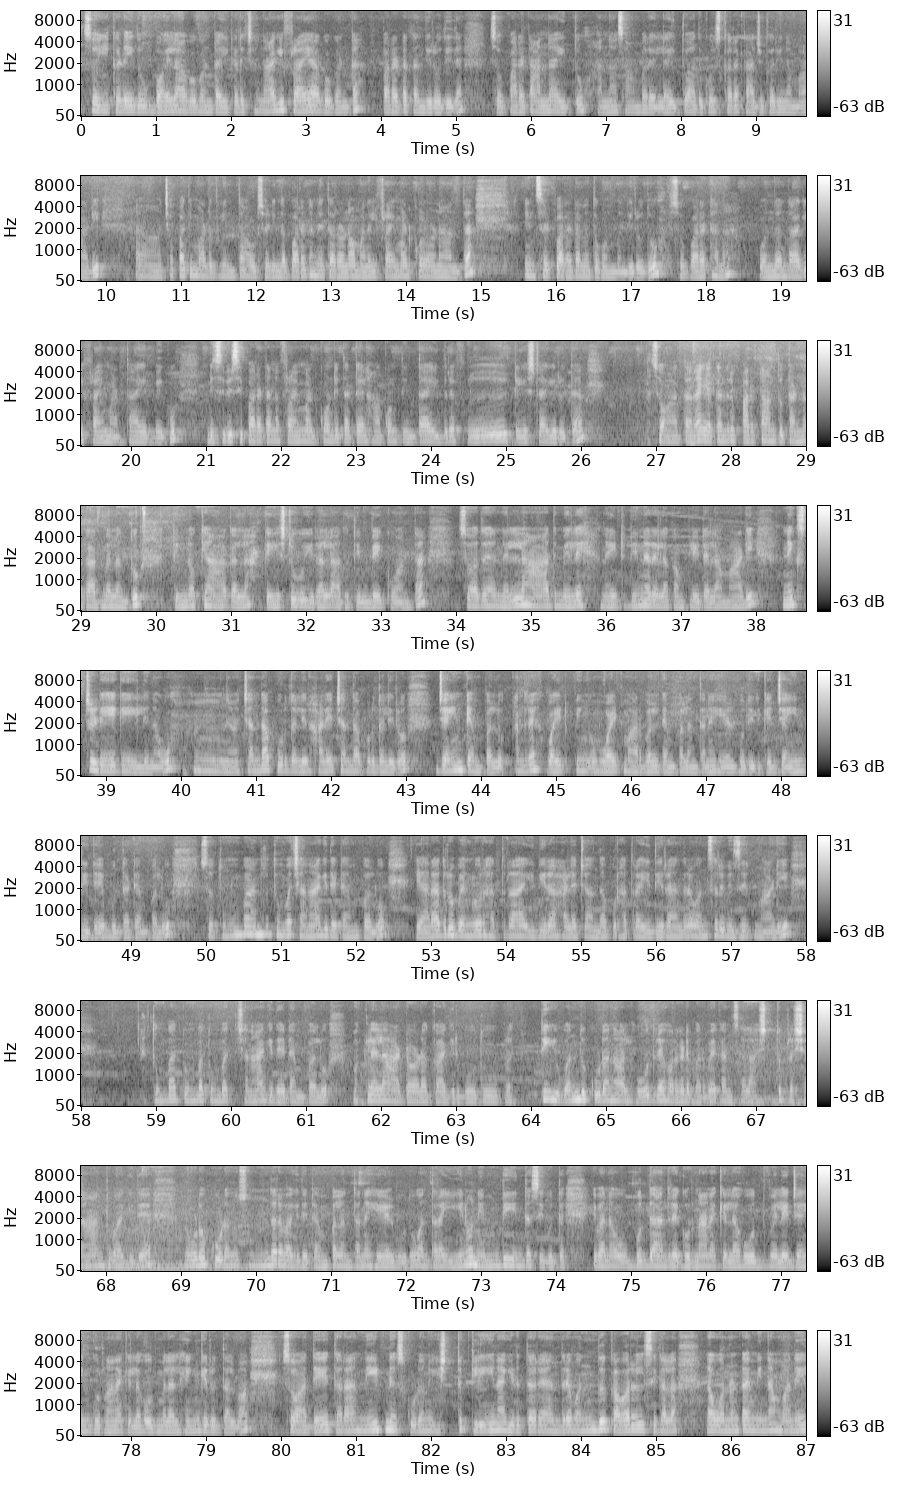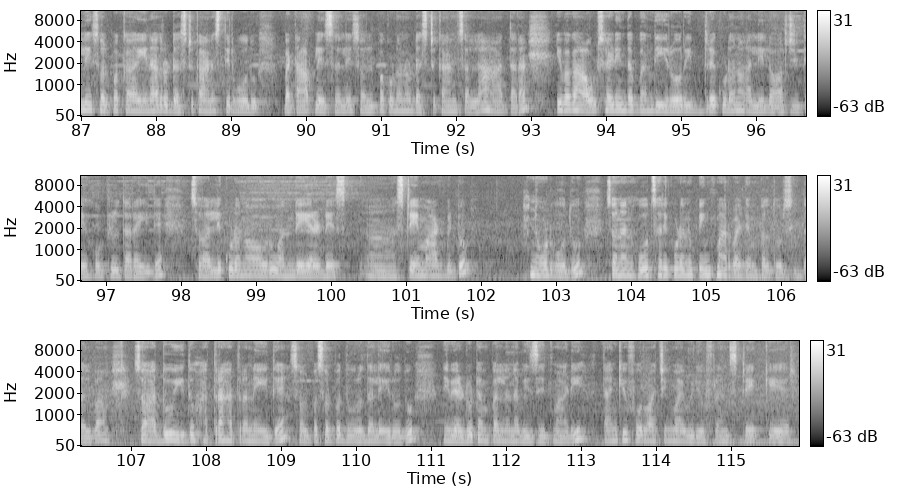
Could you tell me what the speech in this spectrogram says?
ಸೊ ಈ ಕಡೆ ಇದು ಬಾಯ್ಲ್ ಆಗೋ ಗಂಟ, ಈ ಕಡೆ ಚೆನ್ನಾಗಿ ಫ್ರೈ ಆಗೋ ಗಂಟ ಪರಾಟ ತಂದಿರೋದಿದೆ. ಸೊ ಪರಾಟ ಅನ್ನ ಇತ್ತು, ಅನ್ನ ಸಾಂಬಾರೆಲ್ಲ ಇತ್ತು. ಅದಕ್ಕೋಸ್ಕರ ಕಾಜು ಕರಿನ ಮಾಡಿ ಚಪಾತಿ ಮಾಡೋದಕ್ಕಿಂತ ಔಟ್ಸೈಡಿಂದ ಪರಾಟನೇ ತರೋಣ, ಮನೇಲಿ ಫ್ರೈ ಮಾಡ್ಕೊಳ್ಳೋಣ ಅಂತ ಇನ್ಸರ್ಟ್ ಪರಾಟನ ತೊಗೊಂಡು ಬಂದಿರೋದು. ಸೊ ಪರಾಟನ ಒಂದೊಂದಾಗಿ ಫ್ರೈ ಮಾಡ್ತಾ ಇರಬೇಕು. ಬಿಸಿ ಬಿಸಿ ಪರಾಟನ ಫ್ರೈ ಮಾಡ್ಕೊಂಡು ತಟ್ಟೆಯಲ್ಲಿ ಹಾಕ್ಕೊಂಡು ತಿಂತಾ ಇದ್ದರೆ ಫುಲ್ ಟೇಸ್ಟಾಗಿರುತ್ತೆ ಸೊ ಆ ಥರ ಯಾಕಂದರೆ ಪರೋಟ ಅಂತೂ ತಣ್ಣಗಾದ್ಮೇಲಂತೂ ತಿನ್ನೋಕ್ಕೆ ಆಗಲ್ಲ ಟೇಸ್ಟು ಇರಲ್ಲ, ಅದು ತಿನ್ನಬೇಕು ಅಂತ. ಸೊ ಅದನ್ನೆಲ್ಲ ಆದಮೇಲೆ ನೈಟ್ ಡಿನ್ನರ್ ಎಲ್ಲ ಕಂಪ್ಲೀಟ್ ಎಲ್ಲ ಮಾಡಿ ನೆಕ್ಸ್ಟ್ ಡೇಗೆ ಇಲ್ಲಿ ನಾವು ಚಂದಾಪುರದಲ್ಲಿರೋ, ಹಳೆ ಚಂದಾಪುರದಲ್ಲಿರೋ ಜೈನ್ ಟೆಂಪಲ್ಲು ಅಂದರೆ white pink white marble temple ಅಂತಲೇ ಹೇಳ್ಬೋದು. ಇದಕ್ಕೆ ಜೈನ್ದಿದೆ ಬುದ್ಧ ಟೆಂಪಲು ಸೊ ತುಂಬ ಅಂದರೆ ತುಂಬ ಚೆನ್ನಾಗಿದೆ ಟೆಂಪಲು ಯಾರಾದರೂ ಬೆಂಗಳೂರು ಹತ್ತಿರ ಇದ್ದೀರಾ, ಹಳೆ ಚಂದಾಪುರ ಹತ್ತಿರ ಇದ್ದೀರಾ ಅಂದರೆ ಒಂದ್ಸರಿ ವಿಸಿಟ್ ಮಾಡಿ. ತುಂಬ ತುಂಬ ತುಂಬ ಚೆನ್ನಾಗಿದೆ ಟೆಂಪಲು. ಮಕ್ಕಳೆಲ್ಲ ಆಟ ಆಡೋಕ್ಕಾಗಿರ್ಬೋದು ಪ್ರತಿ ಪ್ರತಿ ಒಂದು ಕೂಡ ಅಲ್ಲಿ ಹೋದರೆ ಹೊರಗಡೆ ಬರಬೇಕನ್ಸಲ್ಲ ಅಷ್ಟು ಪ್ರಶಾಂತವಾಗಿದೆ. ನೋಡೋ ಕೂಡ ಸುಂದರವಾಗಿದೆ ಟೆಂಪಲ್ ಅಂತಲೇ ಹೇಳ್ಬೋದು. ಒಂಥರ ಏನೋ ನೆಮ್ಮದಿಯಿಂದ ಸಿಗುತ್ತೆ. ಇವಾಗ ನಾವು ಬುದ್ಧ ಅಂದರೆ ಗುರುನಾನಕ್ಕೆಲ್ಲ ಹೋದ್ಮೇಲೆ, ಜೈನ್ ಗುರುನಾನಕ್ಕೆಲ್ಲ ಹೋದ್ಮೇಲೆ ಅಲ್ಲಿ ಹೆಂಗಿರುತ್ತಲ್ವ? ಸೊ ಅದೇ ಥರ ನೀಟ್ನೆಸ್ ಕೂಡ ಇಷ್ಟು ಕ್ಲೀನಾಗಿ ಇಡ್ತಾರೆ ಅಂದರೆ ಒಂದು ಕವರಲ್ಲಿ ಸಿಗಲ್ಲ. ನಾವು ಒಂದೊಂದು ಟೈಮ್ ಇನ್ನು ಮನೇಲಿ ಸ್ವಲ್ಪ ಕ ಏನಾದರೂ ಡಸ್ಟ್ ಕಾಣಿಸ್ತಿರ್ಬೋದು. ಬಟ್ ಆ ಪ್ಲೇಸಲ್ಲಿ ಸ್ವಲ್ಪ ಕೂಡ ಡಸ್ಟ್ ಕಾಣಿಸಲ್ಲ. ಆ ಥರ ಇವಾಗ ಔಟ್ಸ್ ಸೈಡಿಂದ ಬಂದು ಇರೋರು ಇದ್ದರೆ ಕೂಡ ಅಲ್ಲಿ ಲಾಡ್ಜ್ ಇದೆ ಹೋಟ್ಲ್ ಥರ ಇದೆ. ಸೊ ಅಲ್ಲಿ ಕೂಡ ಅವರು ಒಂದೇ ಎರಡು ಡೇಸ್ ಸ್ಟೇ ಮಾಡಿಬಿಟ್ಟು ನೋಡ್ಬೋದು. ಸೊ ನಾನು ಹೋದ ಸರಿ ಕೂಡ ಪಿಂಕ್ ಮಾರ್ಬಲ್ ಟೆಂಪಲ್ ತೋರಿಸಿದ್ದಲ್ವಾ? ಸೊ ಅದು ಇದು ಹತ್ರ ಹತ್ರನೇ ಇದೆ. ಸ್ವಲ್ಪ ಸ್ವಲ್ಪ ದೂರದಲ್ಲೇ ಇರೋದು. ನೀವು ಎರಡೂ ಟೆಂಪಲನ್ನು ವಿಸಿಟ್ ಮಾಡಿ. Thank you for watching my video friends take care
